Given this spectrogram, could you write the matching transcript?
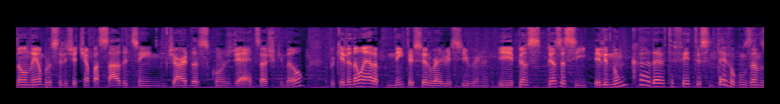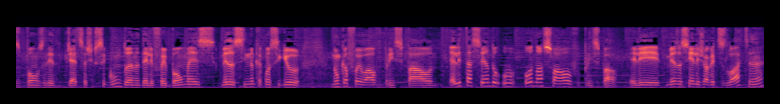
Não lembro se ele já tinha passado de 100 jardas com os Jets, acho que não. Porque ele não era nem terceiro wide receiver, né? E pensa, pensa assim, ele nunca deve ter feito isso. Ele teve alguns anos bons ali do Jets, acho que o segundo ano dele foi bom, mas mesmo assim nunca conseguiu nunca foi o alvo principal. Ele tá sendo o, o nosso alvo principal. Ele, mesmo assim, ele joga de slot, né?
